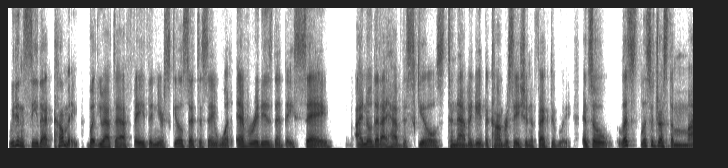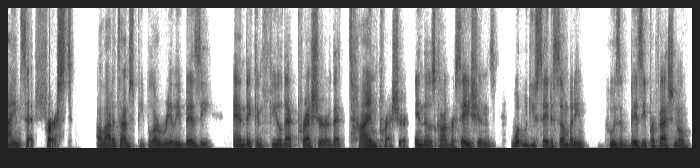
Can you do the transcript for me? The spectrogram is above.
We didn't see that coming, but you have to have faith in your skill set to say, whatever it is that they say, I know that I have the skills to navigate the conversation effectively. And so let's let's address the mindset first a lot of times people are really busy and they can feel that pressure, that time pressure in those conversations. What would you say to somebody who is a busy professional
